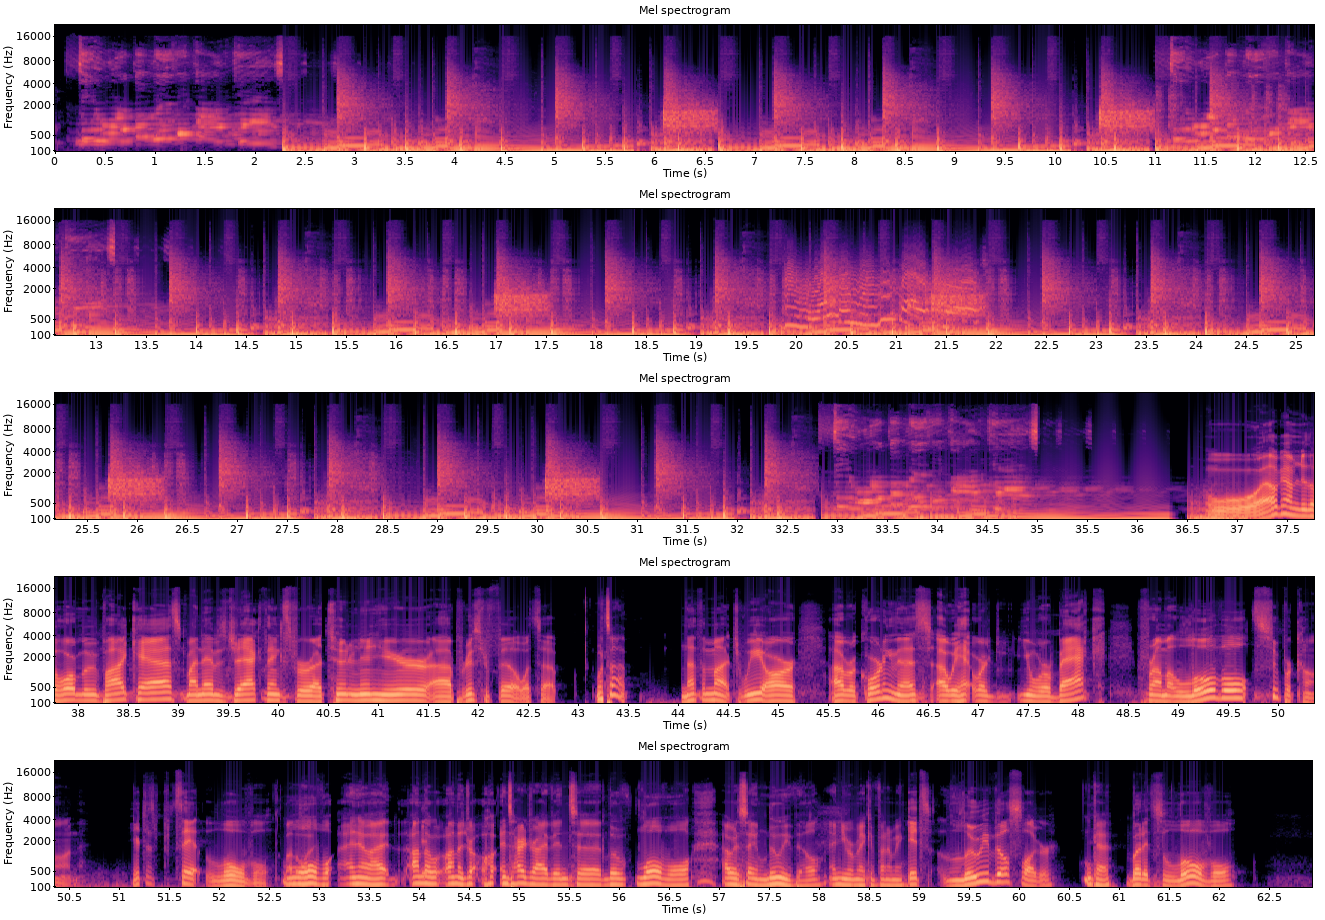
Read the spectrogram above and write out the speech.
Welcome to the Horror Movie Podcast. My name is Jack. Thanks for uh, tuning in here. Uh, Producer Phil, what's up? What's up? Nothing much. We are uh, recording this. Uh, we ha- we're you were back from a Louisville SuperCon. You have to say it Louisville. by the way. Louisville. I know. I on the on the dri- entire drive into Lou- Louisville, I was saying Louisville, and you were making fun of me. It's Louisville Slugger, Okay. but it's Louisville,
